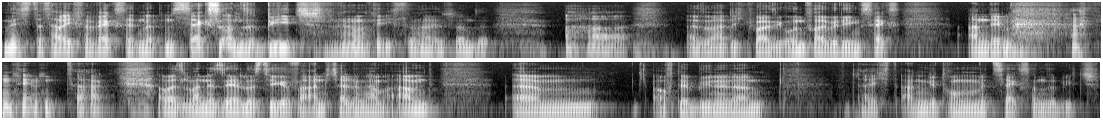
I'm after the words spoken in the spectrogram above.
Mist, das habe ich verwechselt mit dem Sex on the Beach. Und ich so halt schon so, aha. Also hatte ich quasi unfreiwilligen Sex an dem, an dem Tag. Aber es war eine sehr lustige Veranstaltung am Abend. Ähm, auf der Bühne dann leicht angetrunken mit Sex on the Beach.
